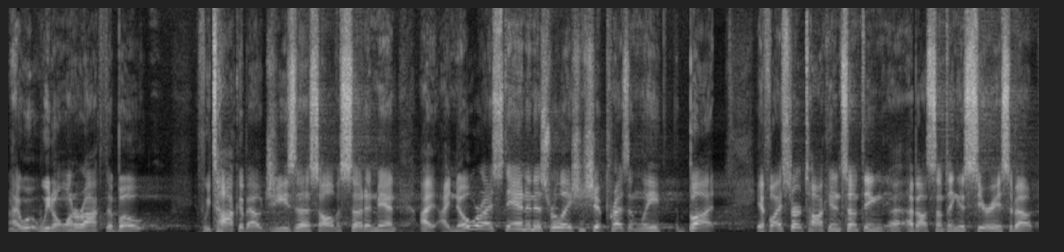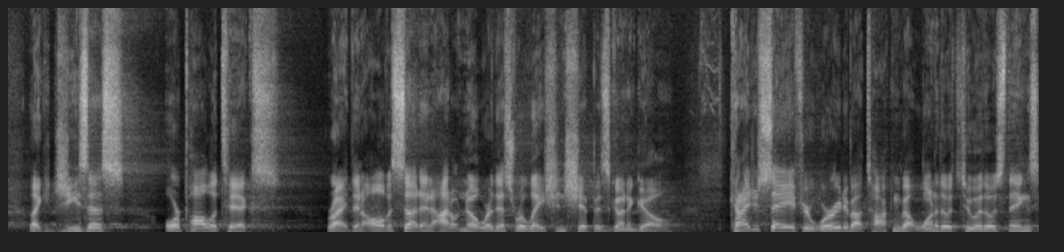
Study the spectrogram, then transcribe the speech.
right? we don't want to rock the boat if we talk about Jesus, all of a sudden, man, I, I know where I stand in this relationship presently, but if I start talking something uh, about something as serious about like Jesus or politics, right, then all of a sudden I don't know where this relationship is going to go. Can I just say, if you're worried about talking about one of those two of those things,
